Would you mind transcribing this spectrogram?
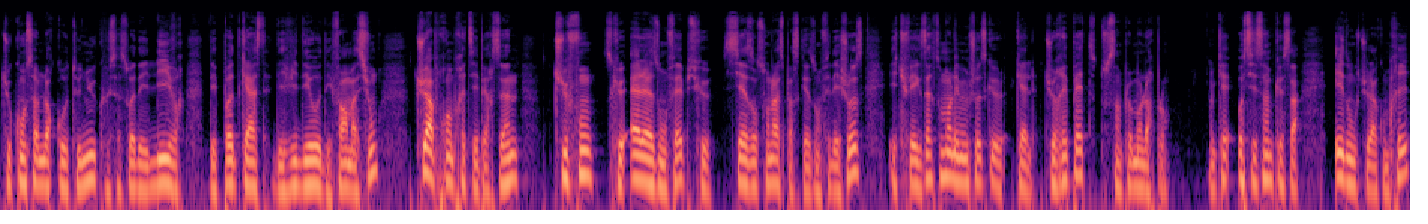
tu consommes leur contenu, que ce soit des livres, des podcasts, des vidéos, des formations. Tu apprends auprès de ces personnes. Tu fais ce que elles, elles ont fait, puisque si elles en sont là, c'est parce qu'elles ont fait des choses. Et tu fais exactement les mêmes choses qu'elles. tu répètes tout simplement leur plan. Ok? Aussi simple que ça. Et donc tu l'as compris,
